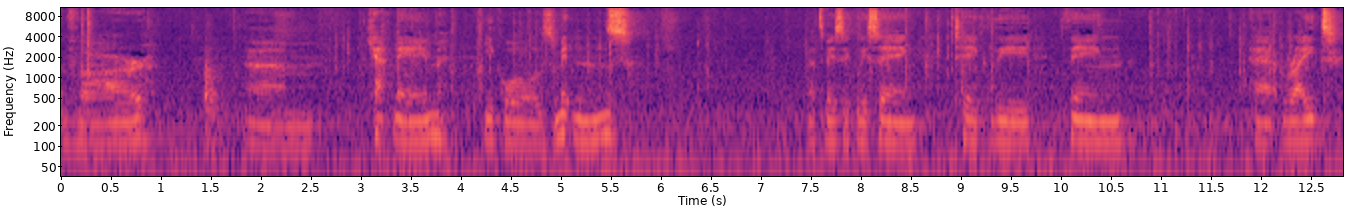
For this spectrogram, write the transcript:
var um, cat name equals mittens. That's basically saying take the thing at right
